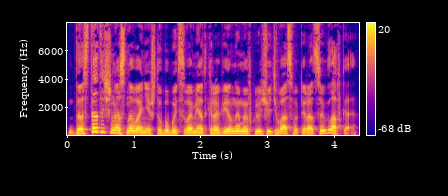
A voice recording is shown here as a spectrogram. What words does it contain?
Достаточно оснований, чтобы быть с вами откровенным и включить вас в операцию главка.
